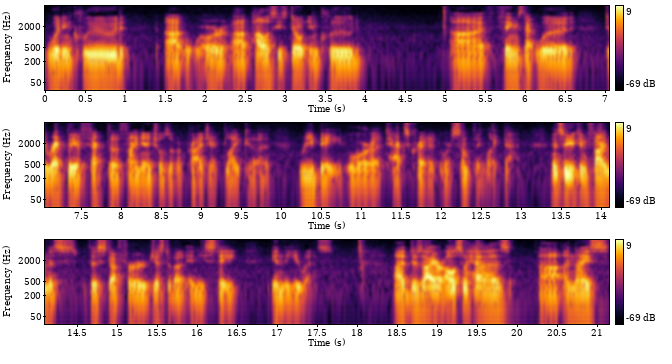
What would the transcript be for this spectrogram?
would include, uh, or uh, policies don't include uh, things that would directly affect the financials of a project, like a rebate or a tax credit or something like that. And so you can find this, this stuff for just about any state in the U.S. Uh, DSIRE also has a nice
